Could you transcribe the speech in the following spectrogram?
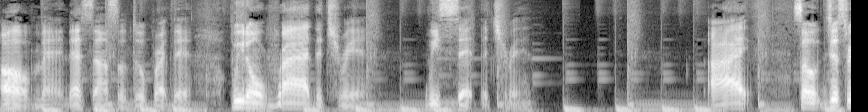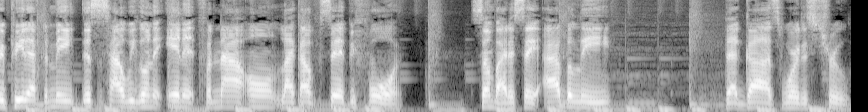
Oh man, that sounds so dope right there. We don't ride the trend, we set the trend. All right. So just repeat after me. This is how we're going to end it for now on. Like I've said before, somebody say, I believe that God's word is true.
